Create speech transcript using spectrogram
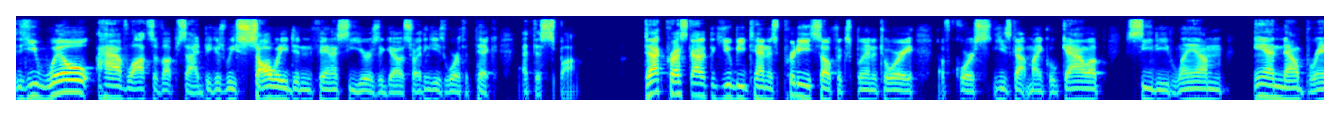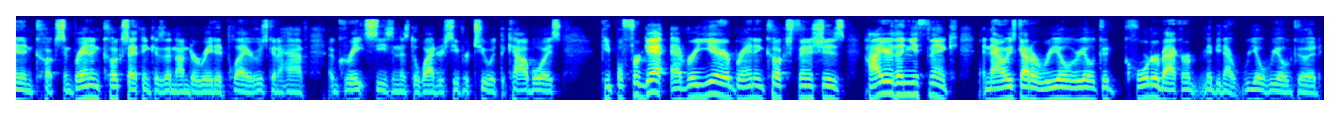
he will have lots of upside because we saw what he did in fantasy years ago. So I think he's worth a pick at this spot. Dak Prescott at the QB 10 is pretty self explanatory. Of course, he's got Michael Gallup, CeeDee Lamb, and now Brandin Cooks. And Brandin Cooks, I think, is an underrated player who's going to have a great season as the wide receiver, too, with the Cowboys. People forget every year Brandin Cooks finishes higher than you think. And now he's got a real, real good quarterback, or maybe not real, real good,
